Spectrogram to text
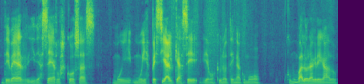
de ver y de hacer las cosas muy, muy especial que hace, digamos, que uno tenga como, como un valor agregado.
